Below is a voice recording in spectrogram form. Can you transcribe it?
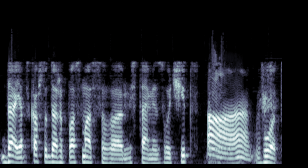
да, я бы сказал, что даже пластмассово местами звучит. А, вот.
